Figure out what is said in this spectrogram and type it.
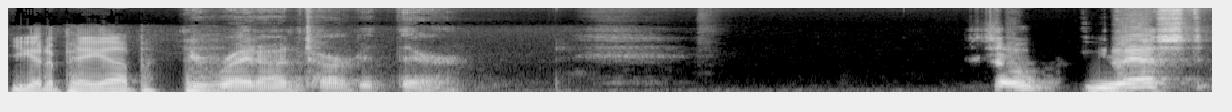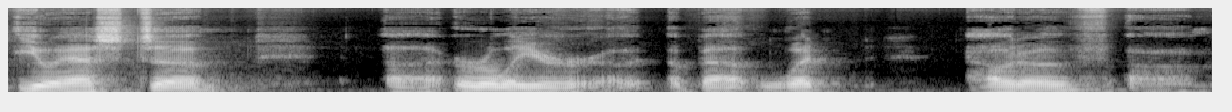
you gotta pay up. You're right on target there. So you asked you asked uh, uh, earlier about what out of um,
